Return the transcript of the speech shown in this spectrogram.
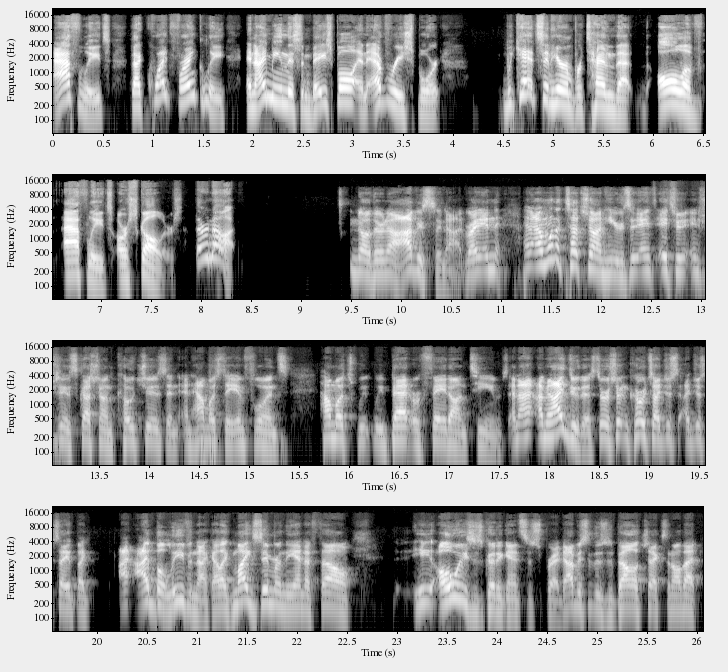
athletes that, quite frankly, and I mean this in baseball and every sport, we can't sit here and pretend that all of athletes are scholars. They're not. No, they're not. Obviously not. Right. And and I want to touch on here. It's, it's an interesting discussion on coaches and, and how much they influence how much we, we bet or fade on teams. And I, I mean, I do this. There are certain coaches I just I just say like I, I believe in that guy. Like Mike Zimmer in the NFL, he always is good against the spread. Obviously, there's the Belichick's and all that.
